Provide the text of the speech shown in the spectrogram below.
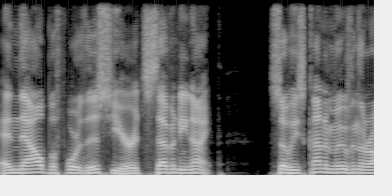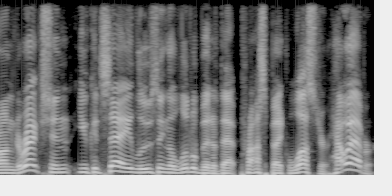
and now before this year, it's 79th. So he's kind of moving the wrong direction. You could say losing a little bit of that prospect luster. However,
